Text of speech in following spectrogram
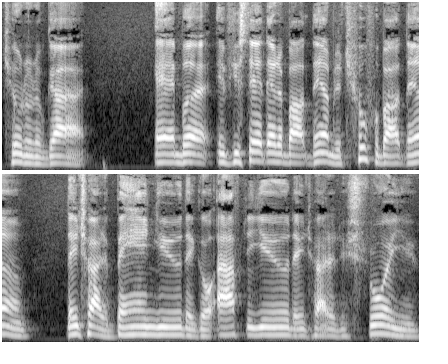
children of God. And but if you said that about them, the truth about them they try to ban you, they go after you, they try to destroy you.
